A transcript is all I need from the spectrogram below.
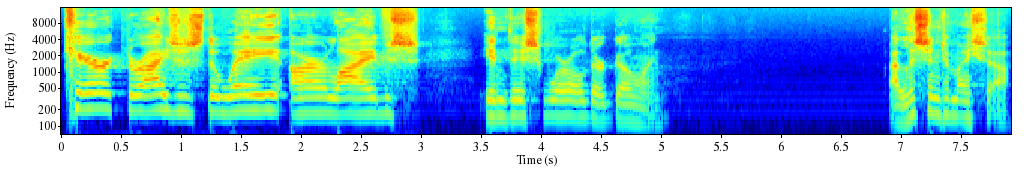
characterizes the way our lives in this world are going. I listen to myself,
